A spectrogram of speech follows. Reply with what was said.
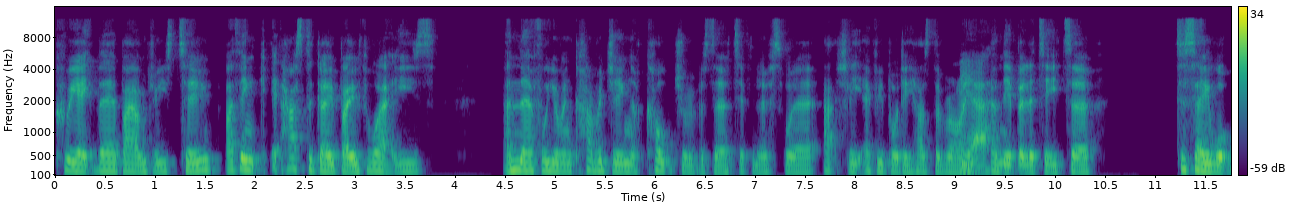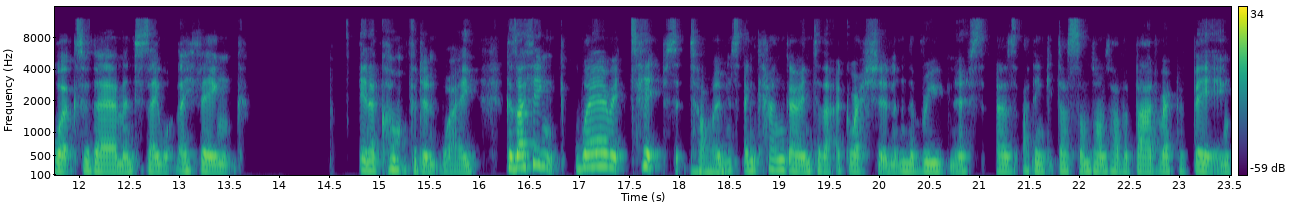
create their boundaries too. I think it has to go both ways and therefore you're encouraging a culture of assertiveness where actually everybody has the right yeah. and the ability to to say what works for them and to say what they think in a confident way. Because i think where it tips at times and can go into that aggression and the rudeness as i think it does sometimes have a bad rep of being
